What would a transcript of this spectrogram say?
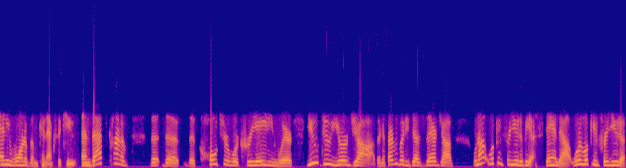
any one of them can execute, and that's kind of the the the culture we're creating where you do your job, and if everybody does their job we're not looking for you to be a standout. We're looking for you to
